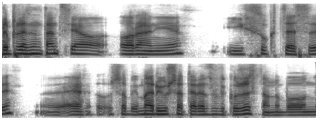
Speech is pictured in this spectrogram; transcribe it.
reprezentacja Oranie, ich sukcesy, ja sobie Mariusza teraz wykorzystam, no bo on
